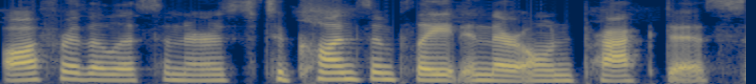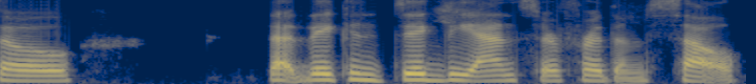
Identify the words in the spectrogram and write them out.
offer the listeners to contemplate in their own practice so that they can dig the answer for themselves.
